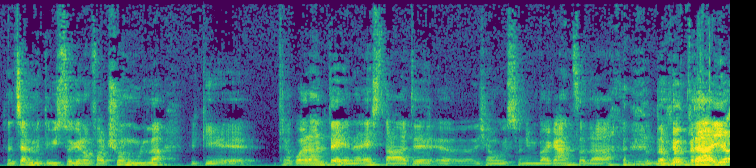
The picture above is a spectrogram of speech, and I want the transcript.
essenzialmente visto che non faccio nulla, perché tra quarantena e estate, eh, diciamo che sono in vacanza da, da febbraio,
